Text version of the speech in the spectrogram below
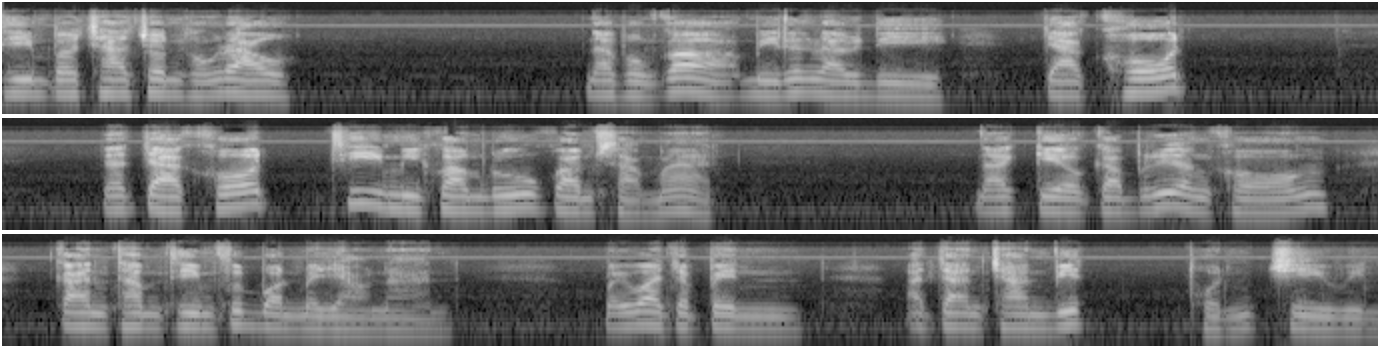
ทีมประชาชนของเรานะผมก็มีเรื่องราวดีจากโค้ชนะจากโค้ชที่มีความรู้ความสามารถนะเกี่ยวกับเรื่องของการทำทีมฟุตบอลมายาวนาน ไม่ว่าจะเป็นอาจารย์ชาญวิทย์ผลชีวิน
